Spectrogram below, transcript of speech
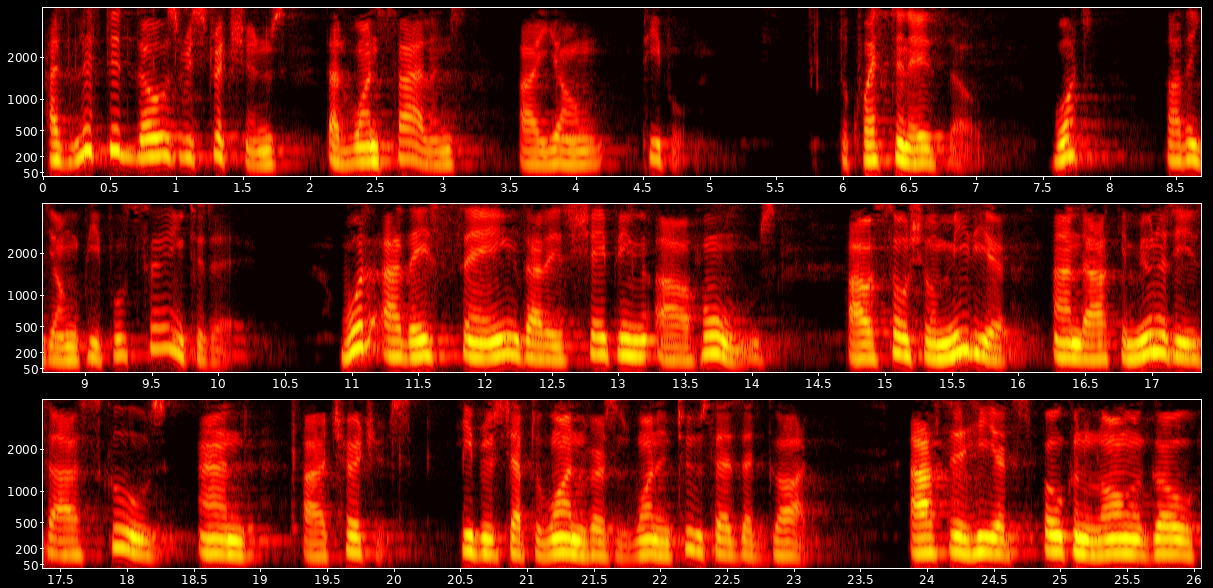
has lifted those restrictions that once silenced our young people. The question is, though, what are the young people saying today? What are they saying that is shaping our homes, our social media, and our communities, our schools, and our churches? Hebrews chapter 1, verses 1 and 2 says that God, after he had spoken long ago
